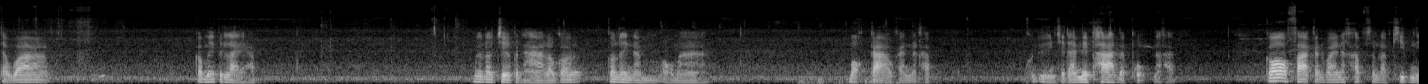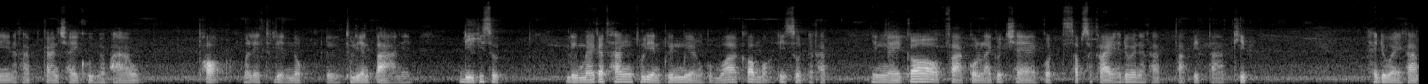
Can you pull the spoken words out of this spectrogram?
แต่ว่าก็ไม่เป็นไรครับ เมื่อเราเจอปัญหาเราก็ก็เลยนำออกมา บอกกล่าวกันนะครับ คนอื่นจะได้ไม่พลาดแบบผมนะครับ ก็ฝากกันไว้นะครับสำหรับคลิปนี้นะครับ การใช้ขุยมะพร้าวเพาะเมล็ดทุเรียนนก หรือทุเรียนป่าเนี่ยดีที่สุด หรือแม้กระทั่งทุเรียนพื้นเมือง ผมว่าก็เหมาะที่สุดนะครับ ยังไงก็ฝากกดไลค์กดแชร์กด Subscribe ให้ด้วยนะครับ ฝากติดตามคลิปให้ด้วยครับ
